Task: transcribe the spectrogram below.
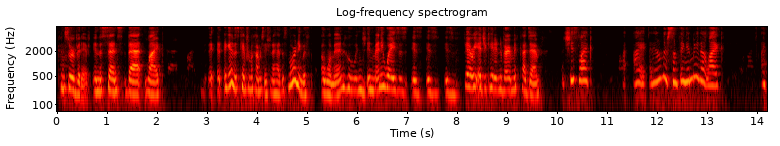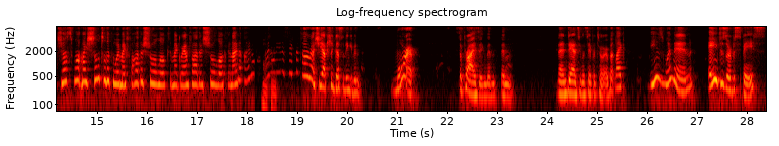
conservative in the sense that like again this came from a conversation i had this morning with a woman who in, in many ways is is is is very educated and very mitkadem but she's like I, I know there's something in me that like i just want my shul to look the way my father's shul looked and my grandfather's shul looked and i don't i don't, mm-hmm. I don't need a Torah. She actually does something even more surprising than than than dancing with Sefer Torah. But like these women, a deserve a space,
